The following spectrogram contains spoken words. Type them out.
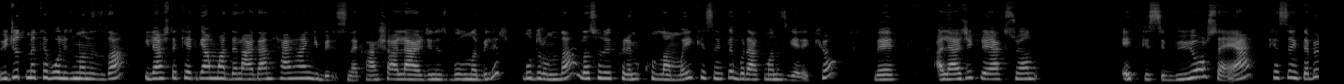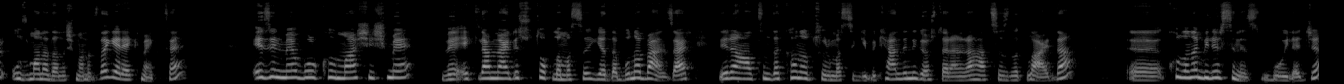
Vücut metabolizmanızda ilaçtaki etken maddelerden herhangi birisine karşı alerjiniz bulunabilir. Bu durumda lasonil kremi kullanmayı kesinlikle bırakmanız gerekiyor ve alerjik reaksiyon etkisi büyüyorsa eğer kesinlikle bir uzmana danışmanız da gerekmekte. Ezilme, burkulma, şişme ve eklemlerde su toplaması ya da buna benzer deri altında kan oturması gibi kendini gösteren rahatsızlıklarda e, kullanabilirsiniz bu ilacı.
